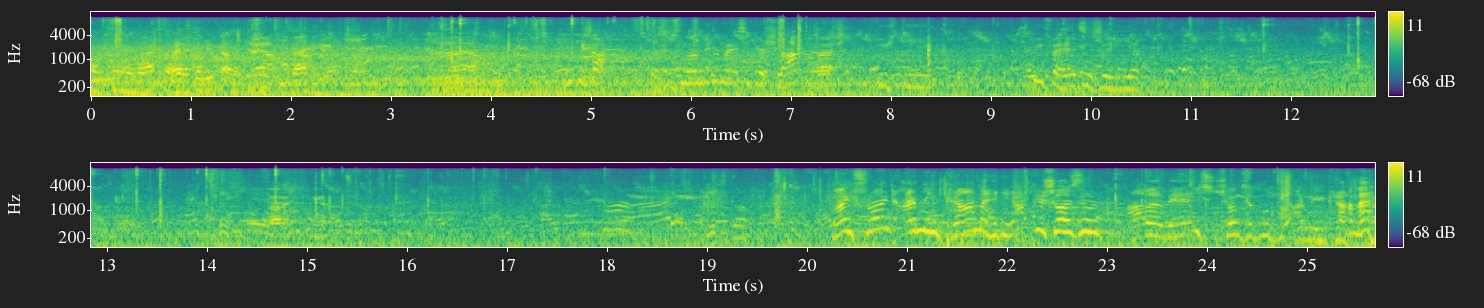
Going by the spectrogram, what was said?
Hab's schon gemerkt, aber ich bin Ja, ja. sollen. Wie gesagt, das ist nur ein mittelmäßiger Schlag, aber durch die Spielverhältnisse hier. Sorry. Mein Freund Armin Kramer hätte ihn abgeschossen, aber wer ist schon so gut wie Armin Kramer?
